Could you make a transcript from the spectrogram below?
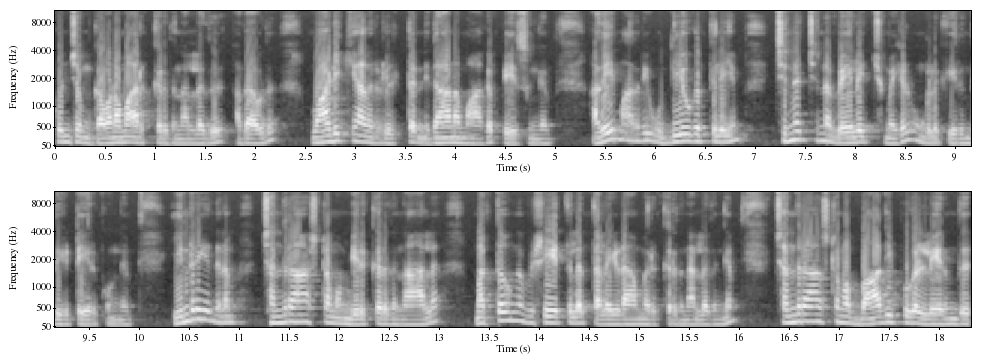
கொஞ்சம் கவனமாக இருக்கிறது நல்லது. அதாவது வாடிக்கையாளர்கள்ட்ட நிதானமாக பேசுங்க. அதே மாதிரி உத்தியோகத்திலையும் சின்ன சின்ன வேலை சுமைகள் உங்களுக்கு இருந்துக்கிட்டே இருக்குங்க. இன்றைய தினம் சந்திராஷ்டமம் இருக்கிறதுனால மற்றவங்க விஷயத்தில் தலையிடாமல் இருக்கிறது நல்லதுங்க. சந்திராஷ்டம பாதிப்புகள்லேருந்து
